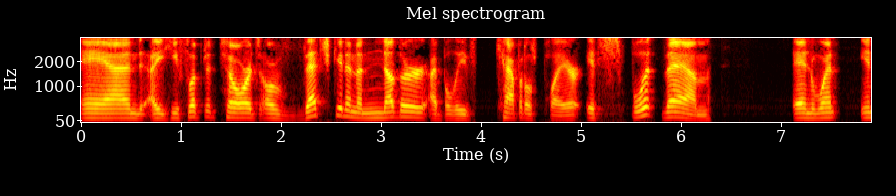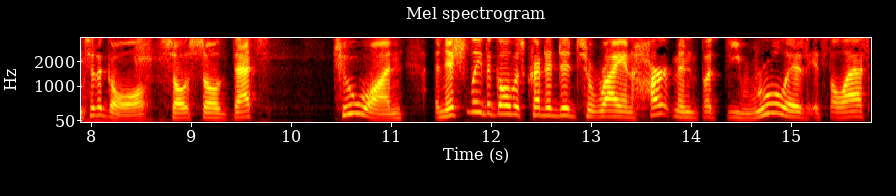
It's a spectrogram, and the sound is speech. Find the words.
and uh, he flipped it towards Ovechkin and another, I believe, Capitals player. It split them and went into the goal. So so that's two one. Initially, the goal was credited to Ryan Hartman, but the rule is it's the last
